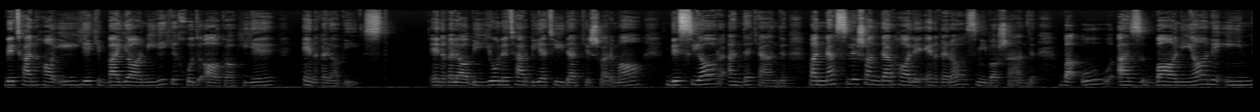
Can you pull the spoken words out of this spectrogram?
به تنهایی یک بیانیه خودآگاهی انقلابی است. انقلابیون تربیتی در کشور ما بسیار اندکند و نسلشان در حال انقراض می باشند و او از بانیان این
